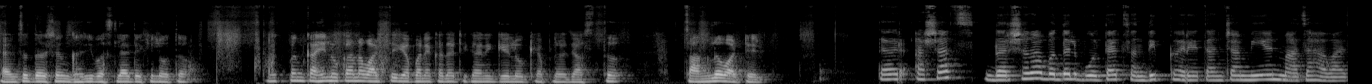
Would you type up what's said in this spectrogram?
त्यांचं दर्शन घरी बसल्या देखील होतं. पण काही लोकांना वाटते की आपण एखाद्या ठिकाणी गेलो की आपल्याला जास्त चांगलं वाटेल. तर अशाच दर्शनाबद्दल बोलतायत संदीप खरे त्यांच्या मी अन माझा आवाज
